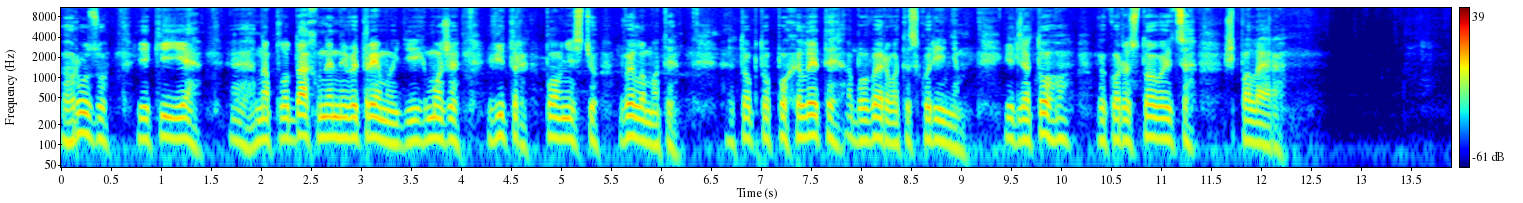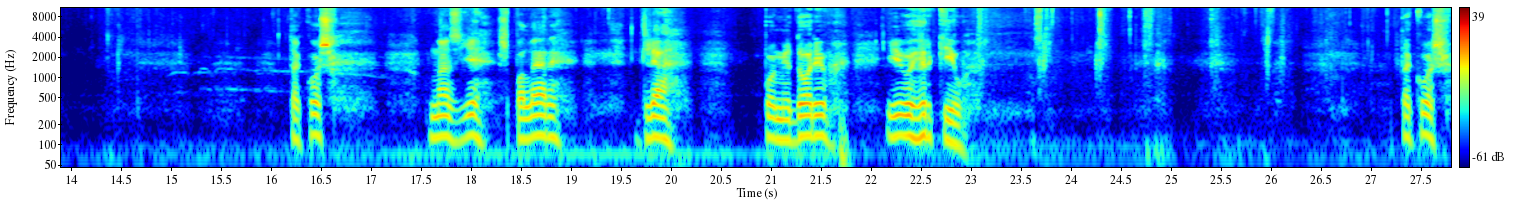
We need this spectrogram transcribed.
грузу, який є е, на плодах, вони не витримують. Їх може вітер повністю виламати, тобто похилити або вирвати з корінням. І для того використовується шпалера. Також у нас є шпалери для помідорів і огірків. Також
